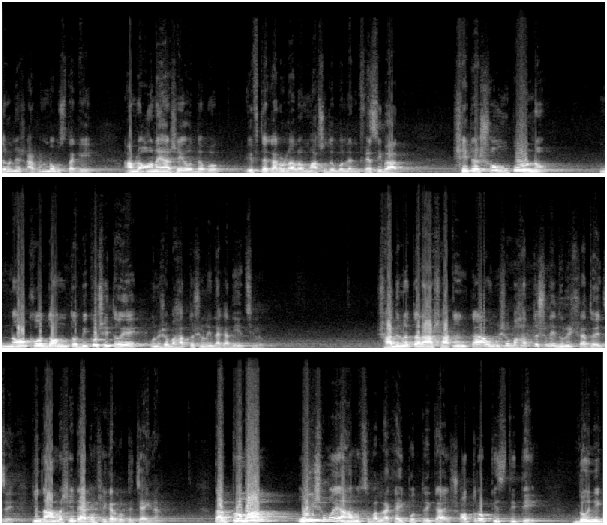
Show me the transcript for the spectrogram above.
ধরনের শাসন ব্যবস্থাকে আমরা অনায়াসে অধ্যাপক ইফতেকারুল আলম মাসুদে বললেন, ফেসিবাদ, সেটা সম্পূর্ণ নখ দন্ত বিকশিত হয়ে উনিশশো বাহাত্তর দেখা দিয়েছিল। স্বাধীনতার আশা, আকাঙ্ক্ষা উনিশশো বাহাত্তর সনে ধূলিসাৎ হয়েছে। কিন্তু আমরা সেটা এখন স্বীকার করতে চাই না। তার প্রমাণ ওই সময় আহমদ সাফার লেখা এই পত্রিকায় সতেরো কিস্তিতে দৈনিক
